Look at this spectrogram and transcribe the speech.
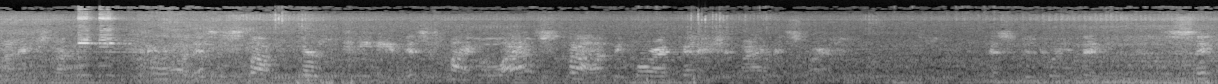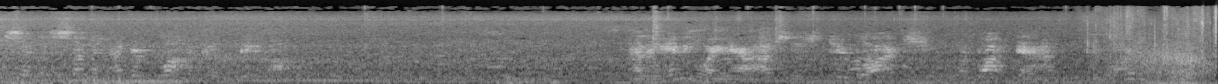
my next stop. Oh, now, this is stop 13. This is my last stop before I finish at Mallory Square. This is between the 6 and the 700 block of Newhall. Now, the Hemingway house is two blocks, one block down.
